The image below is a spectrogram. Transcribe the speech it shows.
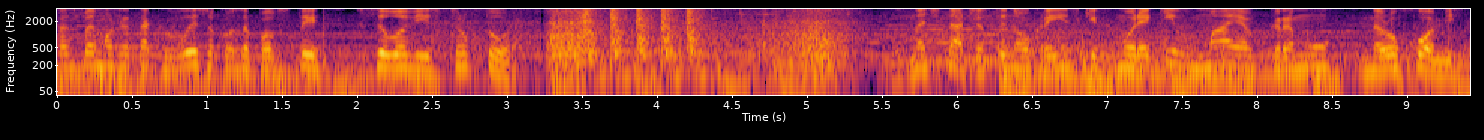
ФСБ може так високо заповзти в силові структури? Значна частина українських моряків має в Криму нерухомість.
